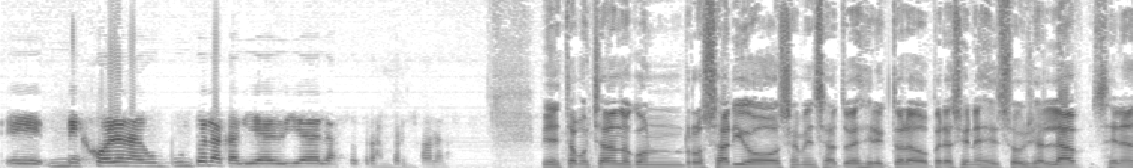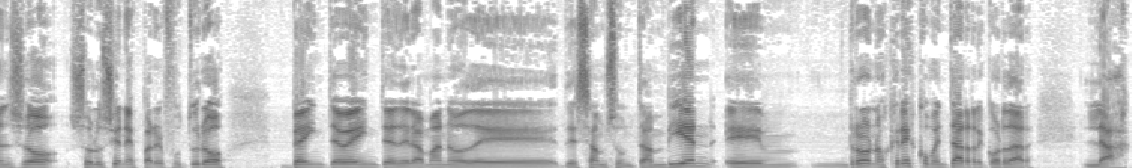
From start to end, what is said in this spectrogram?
eh, mejora en algún punto la calidad de vida de las otras personas. Bien, estamos charlando con Rosario Semenzato, es directora de operaciones de Social Lab. Se lanzó Soluciones para el Futuro 2020 de la mano de, de Samsung también. Eh, Ro, ¿nos querés comentar, recordar las,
